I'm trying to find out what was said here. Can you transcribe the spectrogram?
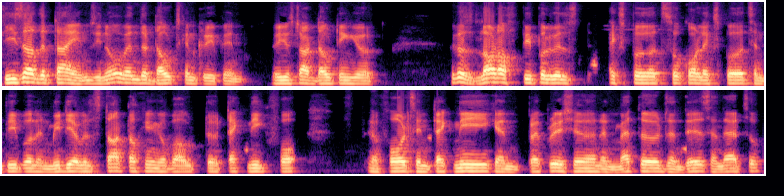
these are the times, you know, when the doubts can creep in, where you start doubting your because a lot of people will experts, so-called experts and people and media will start talking about uh, technique for uh, faults in technique and preparation and methods and this and that. So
